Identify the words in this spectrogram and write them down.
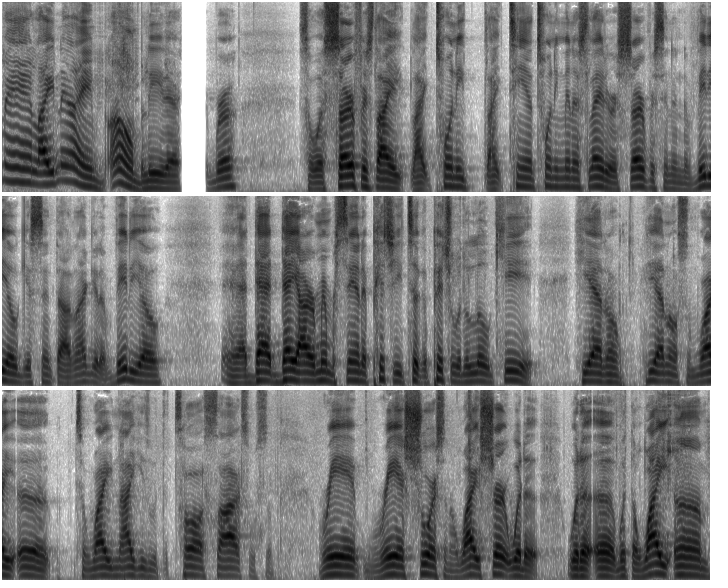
man, like, nah, I ain't, I don't believe that, bro. So it surfaced like like 20, like 10, 20 minutes later, it surfaced, and then the video gets sent out, and I get a video. And at that day, I remember seeing a picture. He took a picture with a little kid. He had on he had on some white uh some white Nikes with the tall socks with some red red shorts and a white shirt with a with a uh, with the white um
